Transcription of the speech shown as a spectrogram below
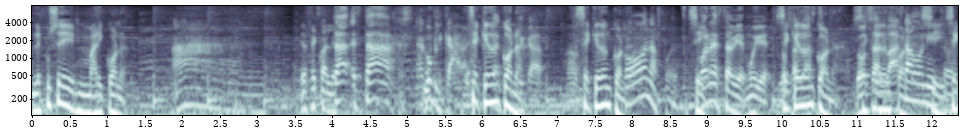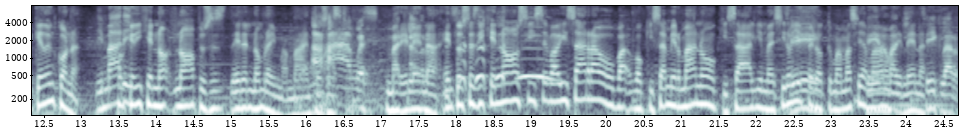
le puse maricona. Ah, ya sé cuál es. Está, está, está complicado. Se quedó Está en cona. complicado. Ah. Se quedó en cona. Cona, pues. Sí. Cona está bien, muy bien. Lo Se quedó en. Cona. Lo se quedó en. Cona. Está bonito. Sí, se quedó en Cona. Y Mari. Porque dije, no, no, pues es- era el nombre de mi mamá. Entonces, Ajá, pues. María Elena. Cabrón. Entonces dije, no, sí se va a Sara o, va- o quizá mi hermano o quizá alguien me va a decir, oye, Sí. pero tu mamá se Sí, llamaba no María manches. Elena. Sí, claro.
